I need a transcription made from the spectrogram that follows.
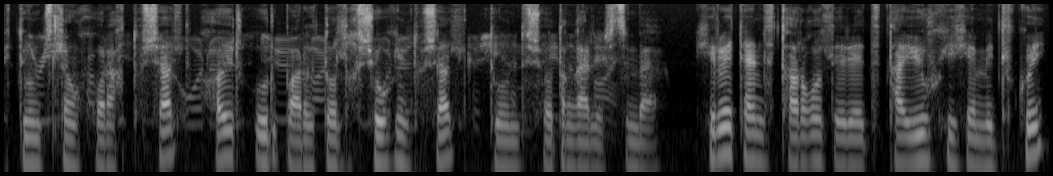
битүүмжлэн хураах тушаал 2 өр барагдуулах шүүхийн тушаал түүнд шуудангаар ирсэн байв. Хэрвээ танд торгуул ирээд та юу хийхээ мэдэхгүй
